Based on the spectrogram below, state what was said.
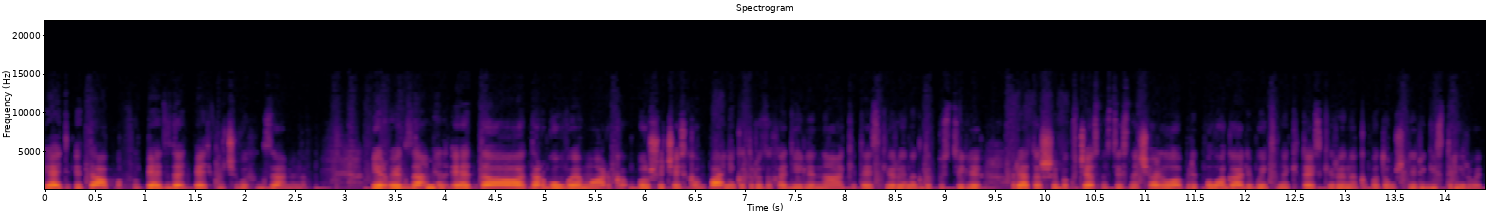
5 этапов, 5, сдать 5 ключевых экзаменов. Первый экзамен – это торговая марка. Большая часть компаний, которые заходили на китайский рынок, допустили ряд ошибок. В частности, сначала предполагали выйти на китайский рынок, а потом шли регистрировать.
